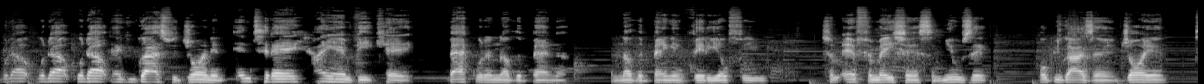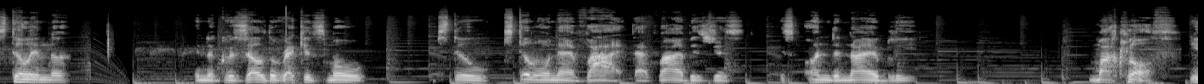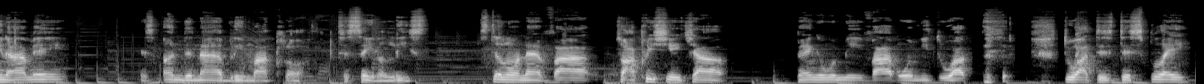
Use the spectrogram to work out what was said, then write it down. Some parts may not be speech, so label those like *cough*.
What up, what up, what up? Thank you guys for joining in today. I am BK, back with another banger, another banging video for you. Some information, some music. Hope you guys are enjoying. Still in the in the Griselda Records mode. Still still on that vibe. That vibe is just it's undeniably my cloth. You know what I mean? It's undeniably my cloth, to say the least still on that vibe. So I appreciate y'all banging with me, vibing with me throughout *laughs* throughout this display.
